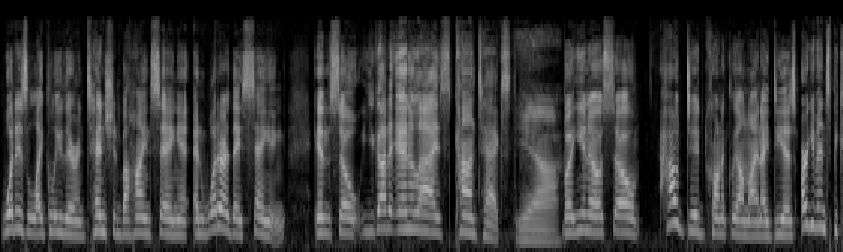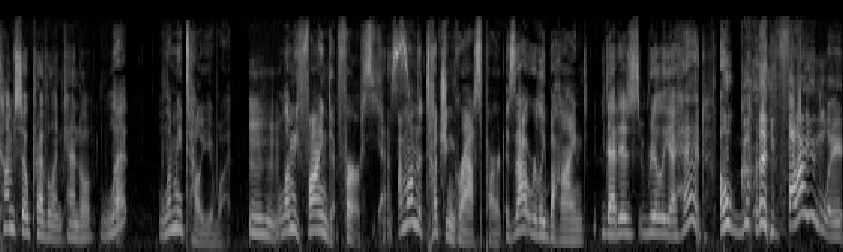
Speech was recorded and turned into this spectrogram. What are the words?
What is likely their intention behind saying it? And what are they saying? And so you got to analyze context. yeah. But you know, so how did chronically online ideas, arguments become so prevalent, Kendahl? let let me tell you what. Mm-hmm. Let me find it first. Yes. I'm on the touching grass part. Is that really behind? That is really ahead. Oh, good. Finally.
